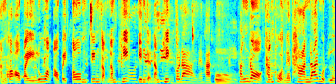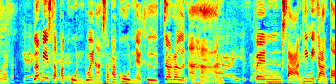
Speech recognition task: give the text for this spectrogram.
ร ก็เอาไปลวกเอาไปต้ม จิ้มกับน้ำพริก กินกับน้ำพริกก็ได้นะคะ โอ้ทั้งดอกทั้งผลเนี่ยทานได้หมดเลย แล้วมีสรรพคุณด้วยนะสรรพคุณเนี่ยคือเจริญอาหาร เป็นสารที่มีการต่อ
